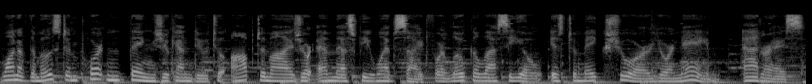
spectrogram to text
One of the most important things you can do to optimize your MSP website for local SEO is to make sure your name, address,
